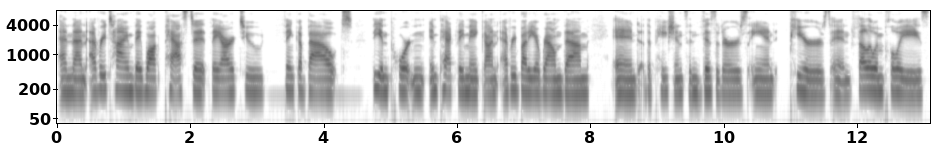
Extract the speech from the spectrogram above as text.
and then every time they walk past it, they are to think about the important impact they make on everybody around them and the patients and visitors and peers and fellow employees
